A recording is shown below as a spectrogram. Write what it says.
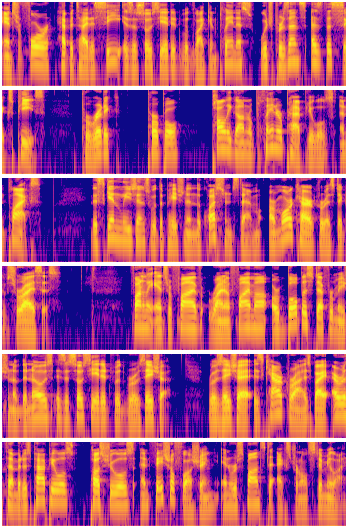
Answer 4 Hepatitis C is associated with lichen planus, which presents as the six P's pruritic, purple, polygonal planar papules, and plaques. The skin lesions with the patient in the question stem are more characteristic of psoriasis. Finally, answer 5 rhinophyma or bulbous deformation of the nose is associated with rosacea. Rosacea is characterized by erythematous papules, pustules, and facial flushing in response to external stimuli.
